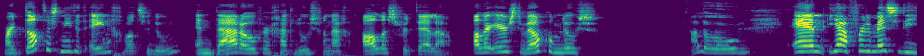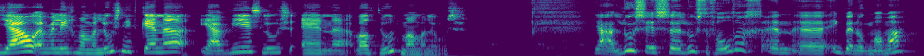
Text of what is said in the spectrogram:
Maar dat is niet het enige wat ze doen en daarover gaat Loes vandaag alles vertellen. Allereerst welkom Loes. Hallo. En ja, voor de mensen die jou en wellicht Mama Loes niet kennen, ja, wie is Loes en uh, wat doet Mama Loes? Ja, Loes is uh, Loes de Volder en uh, ik ben ook mama.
